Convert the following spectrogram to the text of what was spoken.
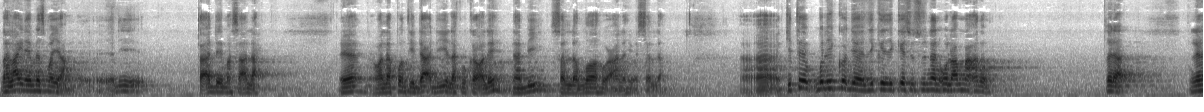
dah lain daripada semayang jadi tak ada masalah ya walaupun tidak dilakukan oleh Nabi sallallahu alaihi wasallam ha, kita boleh ikut je zikir-zikir susunan ulama tu. Betul tak? Ya.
